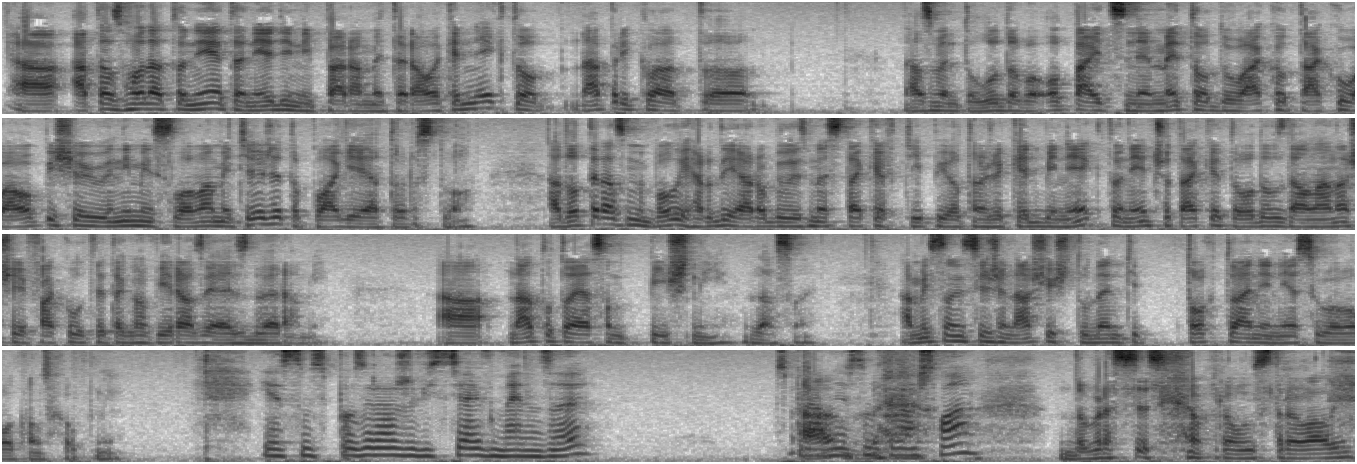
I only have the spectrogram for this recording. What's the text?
A, a tá zhoda to nie je ten jediný parameter, ale keď niekto napríklad nazvem to ľudovo, opajcne metódu ako takú a opíše ju inými slovami, tiež je to plagiatorstvo. A doteraz sme boli hrdí a robili sme si také vtipy o tom, že keď by niekto niečo takéto odovzdal na našej fakulte, tak ho vyrazia aj s dverami. A na toto ja som pyšný zase. A myslím si, že naši študenti tohto ani nie sú vo veľkom schopní. Ja som si pozerala, že vy ste aj v menze. Správne a, som to našla? Dobre ste si ho proustrovali,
